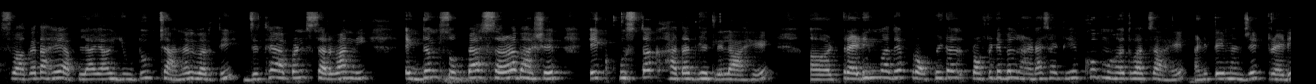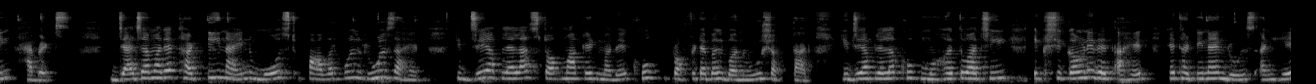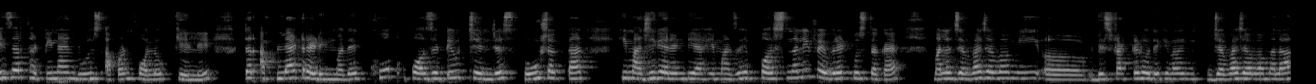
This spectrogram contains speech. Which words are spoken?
स्वागत आहे आपल्या या युट्यूब चॅनलवरती जिथे आपण सर्वांनी एकदम सोप्या सरळ भाषेत एक पुस्तक हातात घेतलेलं आहे. ट्रेडिंगमध्ये प्रॉफिटल प्रॉफिटेबल राहण्यासाठी हे खूप महत्वाचं आहे आणि ते म्हणजे ट्रेडिंग हॅबिट्स ज्याच्यामध्ये thirty nine most powerful rules आहेत की जे आपल्याला स्टॉक मार्केटमध्ये खूप प्रॉफिटेबल बनवू शकतात. की जे आपल्याला खूप महत्वाची एक शिकवणी देत आहेत हे थर्टी नाईन रूल्स आणि हे जर थर्टी नाईन रूल्स आपण फॉलो केले तर आपल्या ट्रेडिंगमध्ये खूप पॉझिटिव्ह चेंजेस होऊ शकतात ही माझी गॅरंटी आहे. माझं हे पर्सनली फेवरेट पुस्तक आहे. मला जेव्हा जेव्हा मी डिस्ट्रॅक्टेड होते किंवा जेव्हा जेव्हा मला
